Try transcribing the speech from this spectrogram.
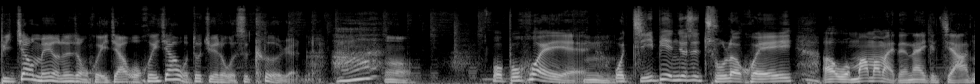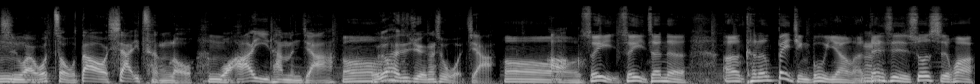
比较没有那种回家，我回家我都觉得我是客人啊。嗯。我不会耶，嗯、我即便就是除了回呃我妈妈买的那一个家之外，嗯、我走到下一层楼，嗯、我阿姨他们家，哦、我都还是觉得那是我家。哦。啊、所以所以真的呃，可能背景不一样了，嗯、但是说实话，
